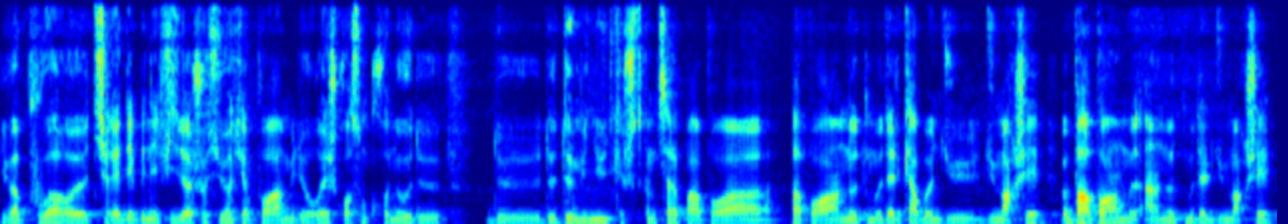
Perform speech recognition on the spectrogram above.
il va pouvoir euh, tirer des bénéfices de la chaussure, qu'il va pouvoir améliorer, je crois, son chrono de, de, de 2 minutes, quelque chose comme ça, par rapport à, un autre modèle carbone du, marché, euh, par rapport à un, autre modèle du marché.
